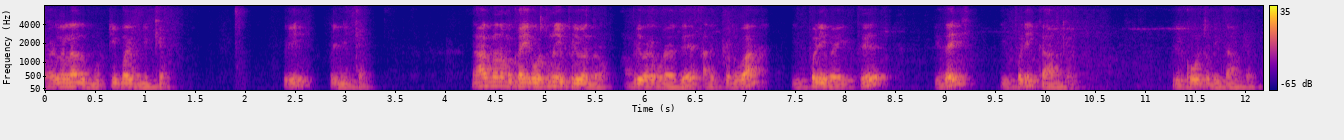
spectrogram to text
விரலெல்லாம் அது முட்டி மாதிரி நிற்கும் இப்படி இப்படி நிற்கும் நார்மலாக நம்ம கை கொடுத்தோம்னா இப்படி வந்துடும் அப்படி வரக்கூடாது. அதுக்கு பொதுவாக இப்படி வைத்து இதை இப்படி காமிக்கணும். இப்படி கோர்த்து இப்படி காமிக்கணும்.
